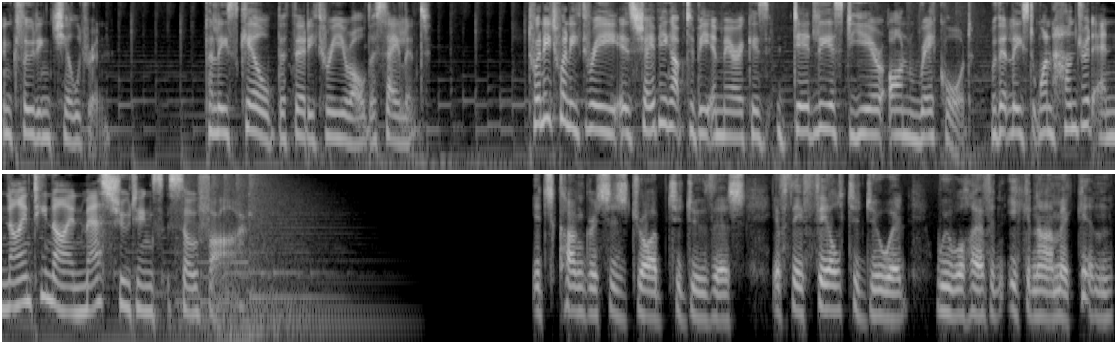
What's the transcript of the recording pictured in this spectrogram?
including children. Police killed the 33 year old assailant. 2023 is shaping up to be America's deadliest year on record, with at least 199 mass shootings so far. It's Congress's job to do this. If they fail to do it, we will have an economic and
